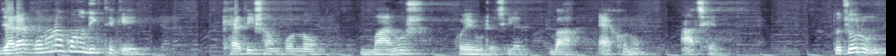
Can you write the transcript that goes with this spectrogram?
যারা কোনো না কোনো দিক থেকে খ্যাতি সম্পন্ন মানুষ হয়ে উঠেছিলেন বা এখনও আছেন। তো চলুন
